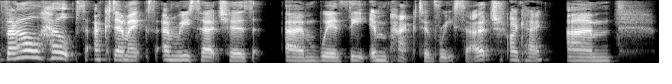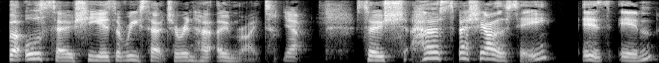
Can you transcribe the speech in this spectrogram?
Val helps academics and researchers um, with the impact of research. Okay. Um, but also, she is a researcher in her own right. Yeah. So, sh- her speciality is in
